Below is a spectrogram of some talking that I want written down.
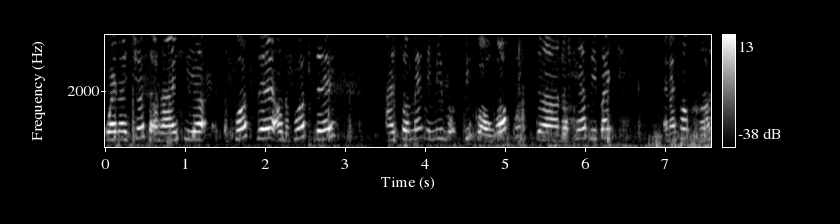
when I just arrived here the first day, on the first day, I saw many people walk with the, the heavy bag, and I thought, huh?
